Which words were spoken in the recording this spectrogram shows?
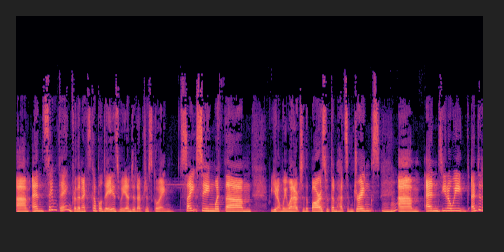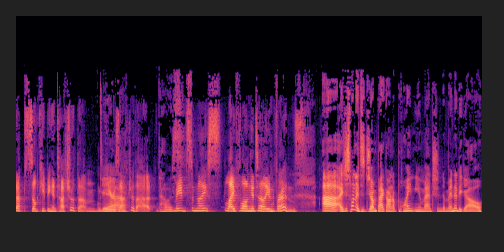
um, and same thing for the next couple of days, we ended up just going sightseeing with them. You know, we went out to the bars with them, had some drinks, Mm-hmm. um, and you know, we ended up still keeping in touch with them years after that. That was- made some nice lifelong Italian friends. Uh, I just wanted to jump back on a point you mentioned a minute ago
